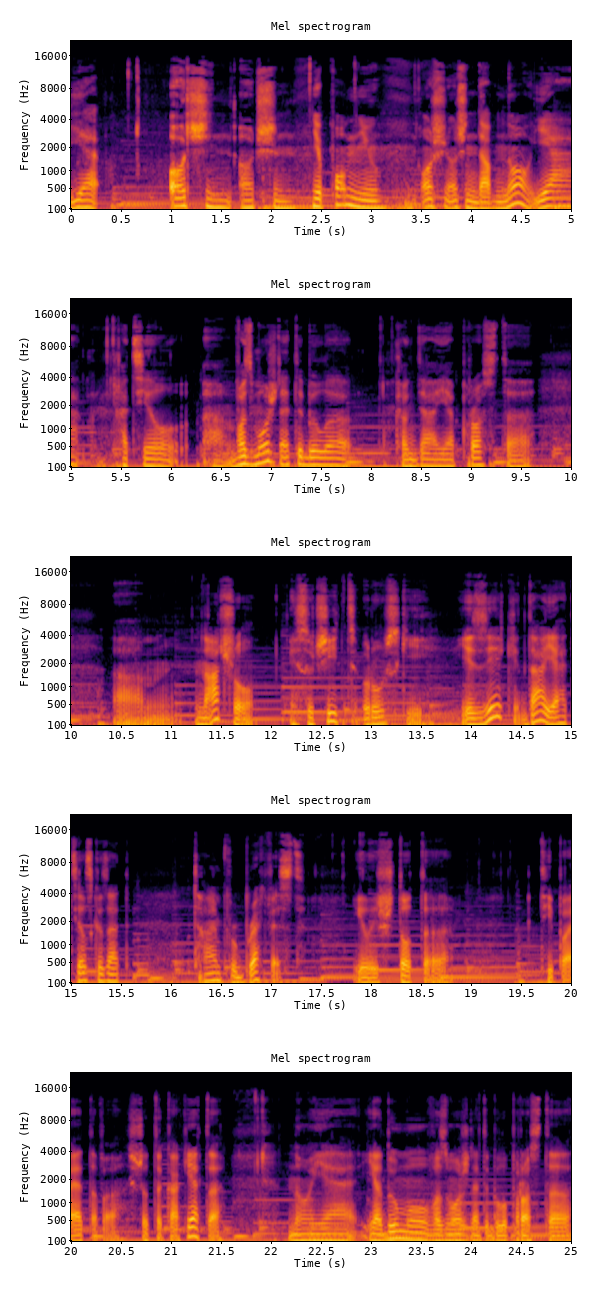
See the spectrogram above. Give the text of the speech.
я очень-очень, я помню, очень-очень давно я хотел, а, возможно, это было, когда я просто um, начал изучить русский язык, да, я хотел сказать time for breakfast или что-то типа этого, что-то как это. Но я, я думал, возможно, это было просто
